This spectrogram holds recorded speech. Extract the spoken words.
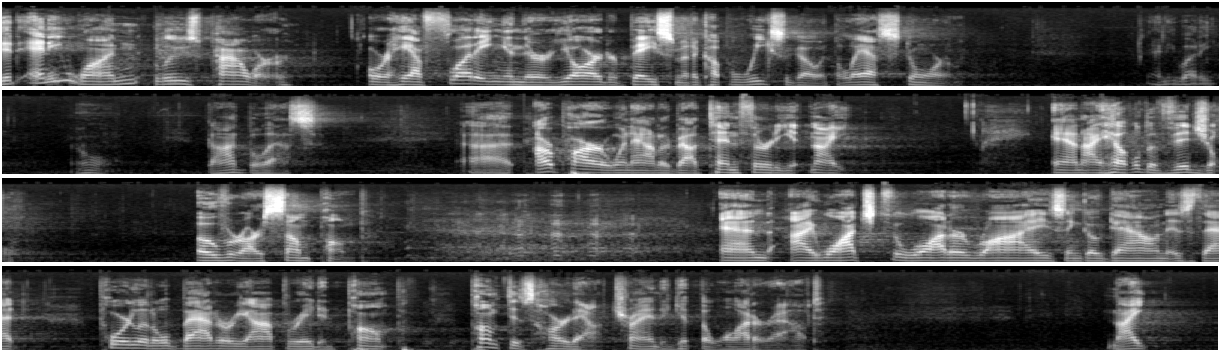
Did anyone lose power or have flooding in their yard or basement a couple weeks ago at the last storm? Anybody? Oh, God bless. Uh, our power went out at about 10:30 at night, and I held a vigil over our sump pump. and I watched the water rise and go down as that poor little battery operated pump pumped his heart out trying to get the water out. Night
